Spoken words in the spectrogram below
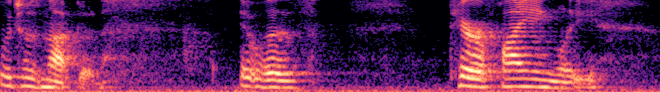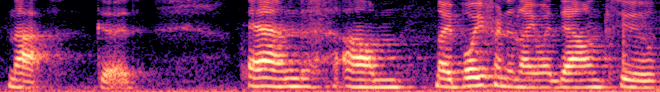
which was not good. It was terrifyingly not good. And um, my boyfriend and I went down to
